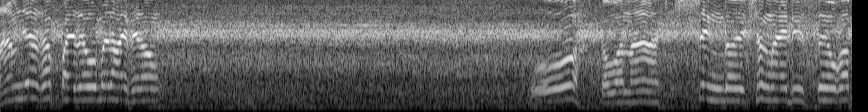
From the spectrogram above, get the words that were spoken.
น้ำเยอะครับไปเร็วไม่ได้พี่น้อง โอ้กวนาซิ่งโดยช่างในดีเซลครับ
